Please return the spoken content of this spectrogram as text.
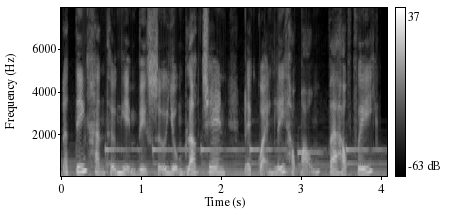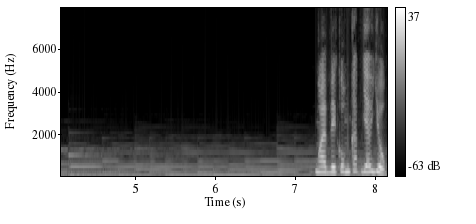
đã tiến hành thử nghiệm việc sử dụng blockchain để quản lý học bổng và học phí. Ngoài việc cung cấp giáo dục,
